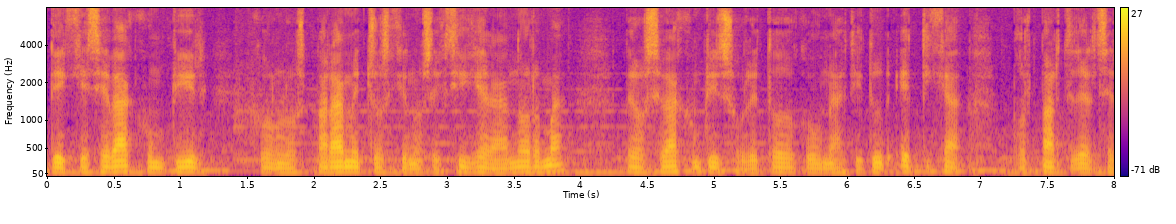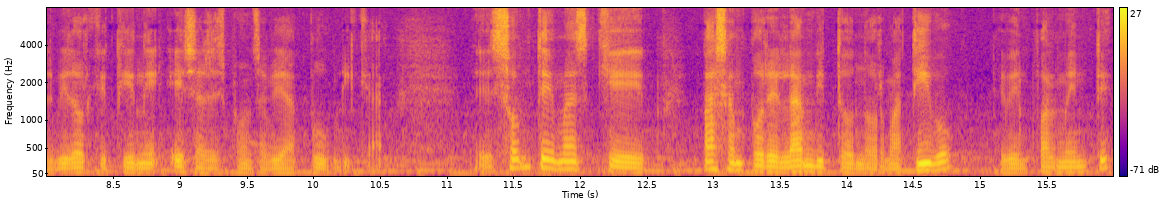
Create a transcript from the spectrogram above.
de que se va a cumplir con los parámetros que nos exige la norma, pero se va a cumplir sobre todo con una actitud ética por parte del servidor que tiene esa responsabilidad pública. Eh, son temas que pasan por el ámbito normativo, eventualmente,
